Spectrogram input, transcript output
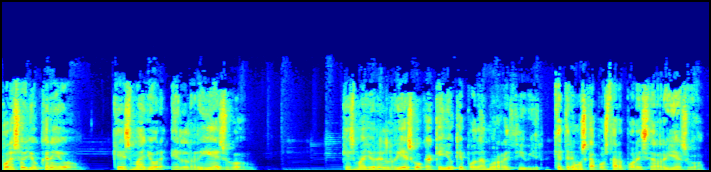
Por eso yo creo que es mayor el riesgo, que es mayor el riesgo que aquello que podamos recibir, que tenemos que apostar por ese riesgo,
